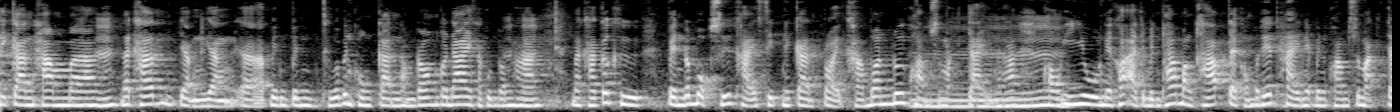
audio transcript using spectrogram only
ในการทำมานะคะอย่างอย่างเอ่อเป็นเป็นถือว่าเป็นโครงการนำร่องก็ได้ค่ะคุณประภานะคะ ก็คือเป็นระบบซื้อขายสิทธิ์ในการปล่อยคาร์บอนด้วยความสมัครใจนะคะของ EU เนี่ยเขาอาจจะเป็นภาคบังคับ แต่ของประเทศไทยเนี่ยเป็นความสมัครใจ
